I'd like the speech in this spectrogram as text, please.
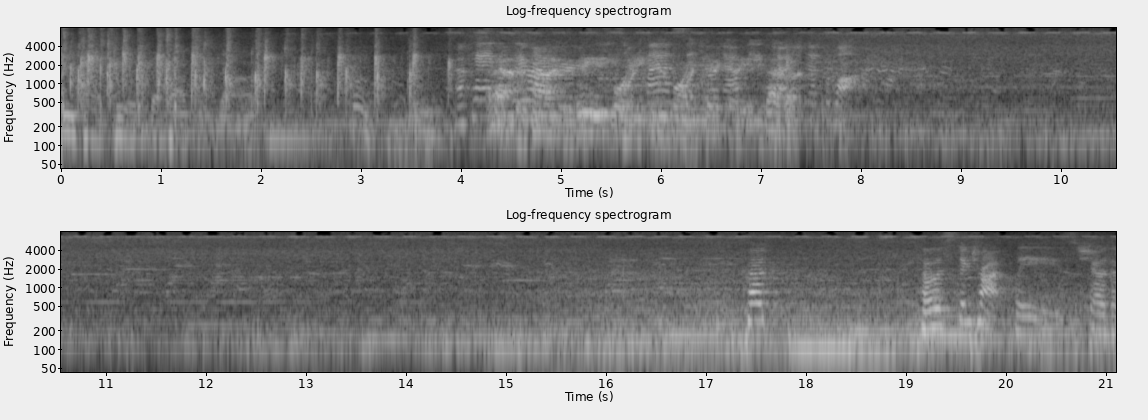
Three five two will step out and jog. First move. Okay, And the the clear time to be This is your class, and you are now being judged at the walk. Post, posting trot, please. Show the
